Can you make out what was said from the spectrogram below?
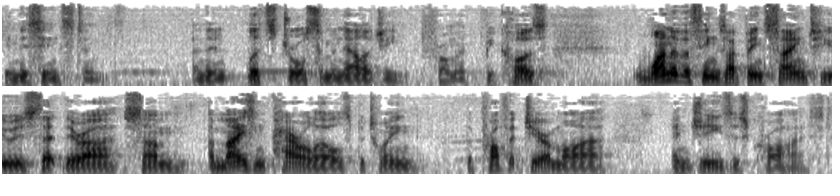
in this instance. And then let's draw some analogy from it because one of the things I've been saying to you is that there are some amazing parallels between the prophet Jeremiah and Jesus Christ.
